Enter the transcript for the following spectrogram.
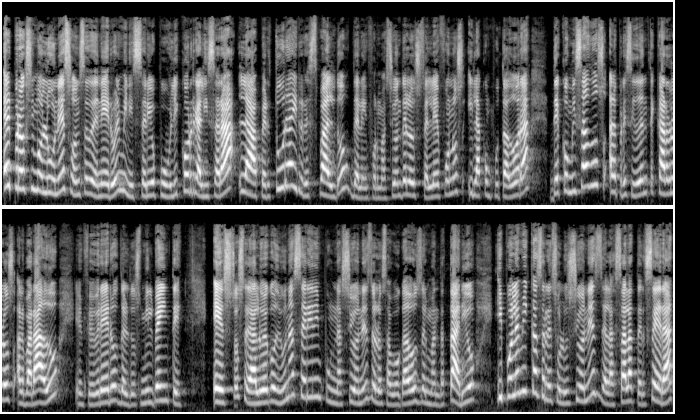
El próximo lunes 11 de enero, el Ministerio Público realizará la apertura y respaldo de la información de los teléfonos y la computadora decomisados al presidente Carlos Alvarado en febrero del 2020. Esto se da luego de una serie de impugnaciones de los abogados del mandatario y polémicas resoluciones de la Sala Tercera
